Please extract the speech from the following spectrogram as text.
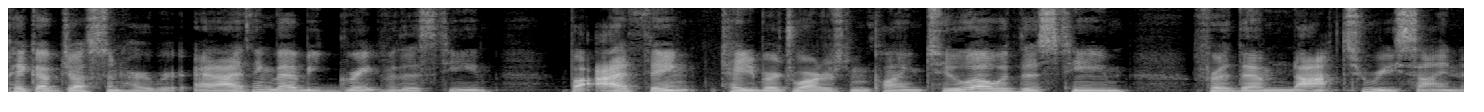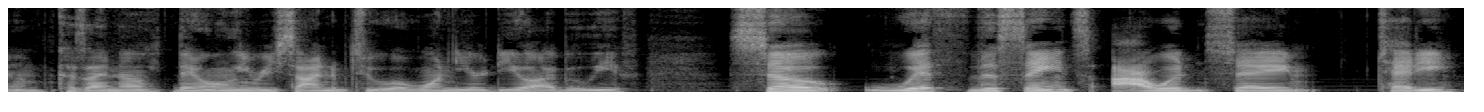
pick up Justin Herbert. And I think that'd be great for this team. But I think Teddy Bridgewater's been playing too well with this team for them not to re sign him because I know they only re signed him to a one year deal, I believe. So with the Saints, I would say Teddy,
